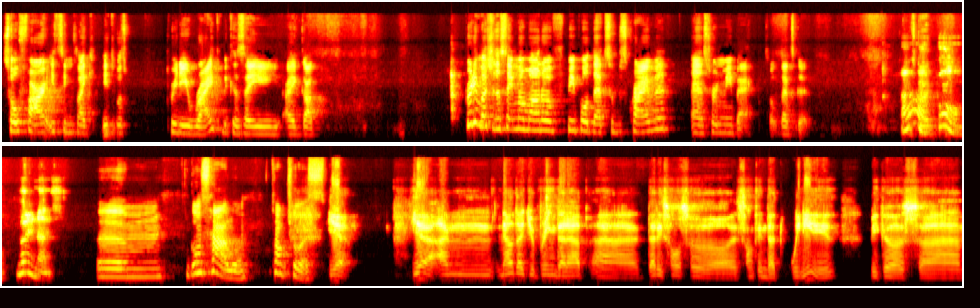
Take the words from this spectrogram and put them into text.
so far it seems like it was pretty right because I I got pretty much the same amount of people that subscribed it answered me back, so that's good. Ah, cool. Very nice. Um, Gonzalo, talk to us. Yeah. Yeah, I'm now that you bring that up, uh, that is also something that we needed because um,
